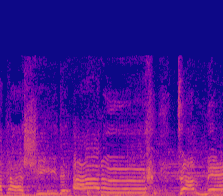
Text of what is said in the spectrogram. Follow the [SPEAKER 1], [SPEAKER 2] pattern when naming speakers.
[SPEAKER 1] 私であるため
